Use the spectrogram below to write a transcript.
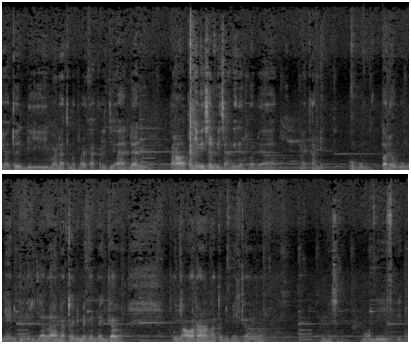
yaitu di mana tempat mereka kerja dan peralatannya bisa lebih canggih daripada mekanik umum. Pada umumnya di pinggir jalan atau di bengkel-bengkel punya orang atau di bengkel sih modif gitu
